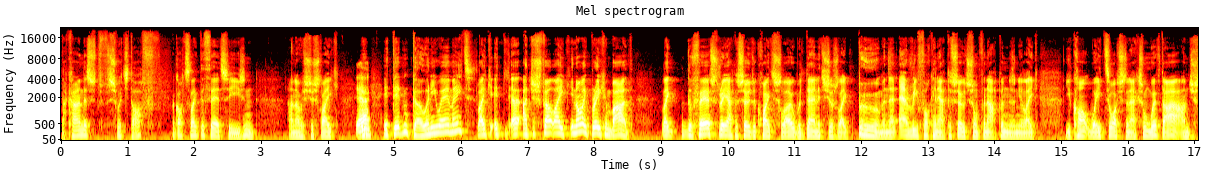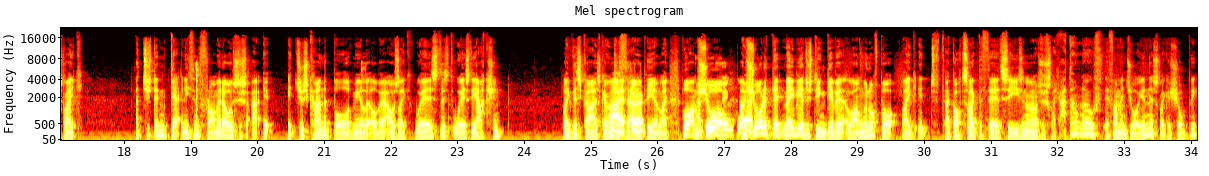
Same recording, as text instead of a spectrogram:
I kind of switched off. I got to like the third season, and I was just like, Yeah. it, it didn't go anywhere, mate. Like it, I I just felt like you know, like Breaking Bad. Like the first three episodes are quite slow, but then it's just like boom, and then every fucking episode something happens, and you're like, you can't wait to watch the next one. With that, I'm just like, I just didn't get anything from it. I was just, I, it, it just kind of bored me a little bit. I was like, where's this? Where's the action? Like this guy's going Aye, to fair. therapy and like, but I'm I sure, think, I'm sure it did. Maybe I just didn't give it long enough, but like it, I got to like the third season and I was just like, I don't know if, if I'm enjoying this like I should be.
